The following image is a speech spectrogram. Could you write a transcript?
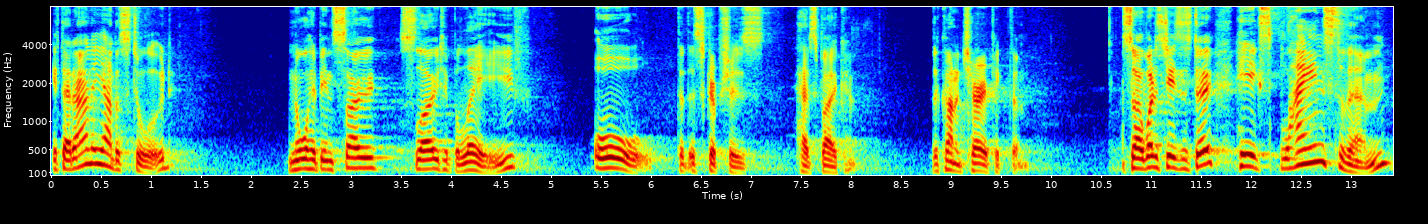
if they'd only understood nor had been so slow to believe all that the scriptures have spoken. They kind of cherry picked them. So, what does Jesus do? He explains to them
